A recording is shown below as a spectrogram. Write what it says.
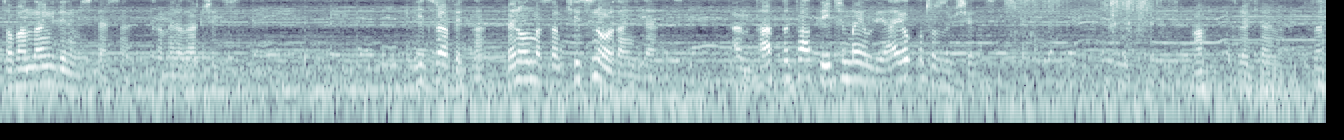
Otobandan gidelim istersen. Kameralar çeksin. İtiraf et lan. Ben olmasam kesin oradan giderdin. Lan tatlı tatlı içim bayıldı ya. Yok mu tuzlu bir şeyler? Ha, kraker var. Ver.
